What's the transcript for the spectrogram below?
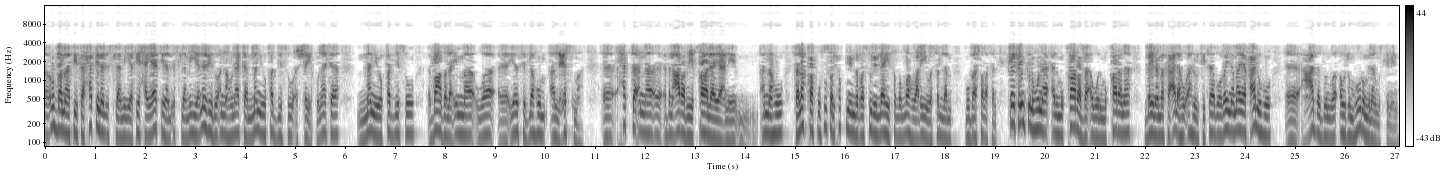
ربما في ساحتنا الإسلامية في حياتنا الإسلامية نجد أن هناك من يقدس الشيخ هناك من يقدس بعض الأئمة وينسب لهم العصمة. حتى أن ابن عربي قال يعني أنه تلقى خصوص الحكم من رسول الله صلى الله عليه وسلم مباشرة. كيف يمكن هنا المقاربة أو المقارنة بين ما فعله أهل الكتاب وبين ما يفعله عدد أو جمهور من المسلمين؟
